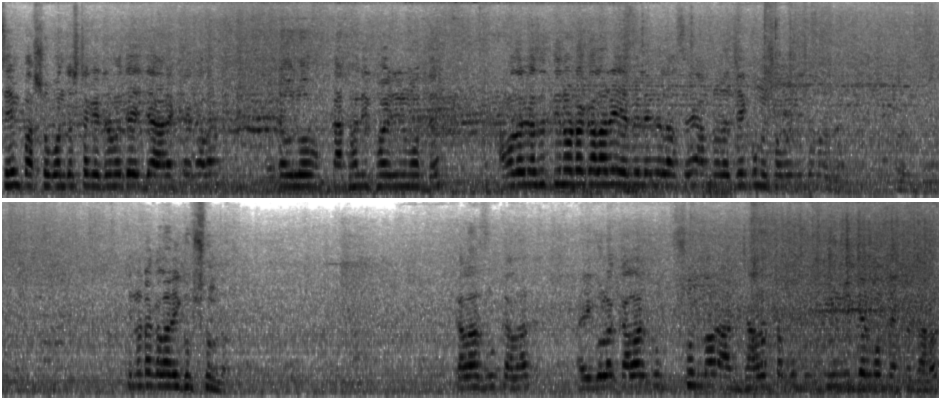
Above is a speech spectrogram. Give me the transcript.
সেম পাঁচশো পঞ্চাশ টাকা। এটার মধ্যে এই যে আরেকটা কালার এটা হলো কাঠালি খয়েরির মধ্যে। আমাদের কাছে তিনোটা কালারই অ্যাভেলেবেল আছে। আপনারা যে কোনো সময় নিতে পারবেন। তিনোটা কালারই খুব সুন্দর। কালারফুল কালার আর এগুলো কালার খুব সুন্দর আর ঝালরটা খুব ইউনিকের মধ্যে একটা ঝালর।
